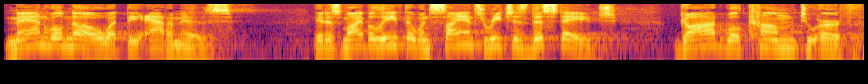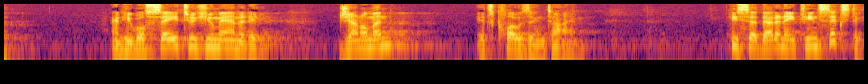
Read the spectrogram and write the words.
man will know what the atom is. It is my belief that when science reaches this stage, God will come to earth and he will say to humanity, Gentlemen, it's closing time. He said that in 1860.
